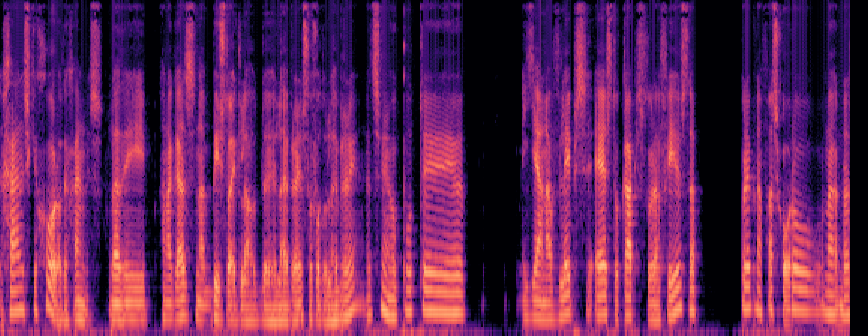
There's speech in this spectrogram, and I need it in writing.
Χάνεις και χώρο, δεν χάνεις. Δηλαδή, αναγκάζεσαι να μπεις στο iCloud library, στο photo library. Έτσι, οπότε, για να βλέπεις έστω κάποιες φωτογραφίες, θα πρέπει να φας χώρο να, να,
